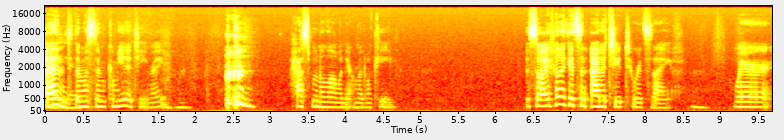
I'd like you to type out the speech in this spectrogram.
end you. the Muslim community, right? Mhm. Hasbunallah wa ni'mal wakil. So I feel like it's an attitude towards life Mm. where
